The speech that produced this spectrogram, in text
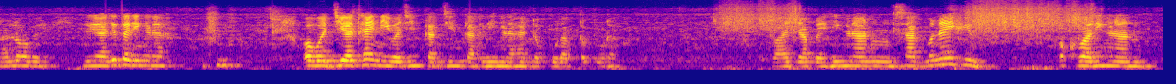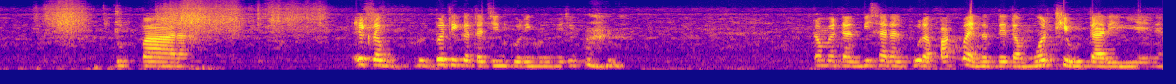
હાલો હવે. રીંગણા જતા રીંગણા? અવજ્યા થાય ને એવા ઝીંકાક ઝીંકાક રીંગણા હે ટપુડાક ટપુડાક તો આજે આપણે રીંગણાનું શાક બનાવી ગયું. અખવા રીંગણાનું રૂપારા એક તો બધી કરતાં ચીનકું રીંગણું છે. જો. ટમેટાને બિસારાને પૂરા પાકવાય, નથી દેતા મોરથી ઉતારી લઈએ ને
